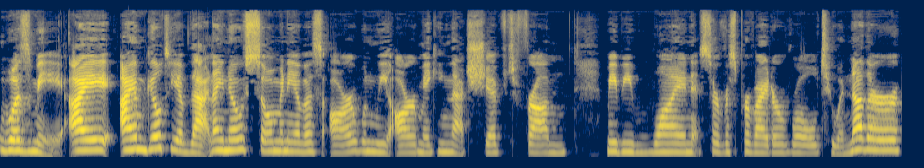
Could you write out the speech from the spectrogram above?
was me. I I am guilty of that and I know so many of us are when we are making that shift from maybe one service provider role to another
